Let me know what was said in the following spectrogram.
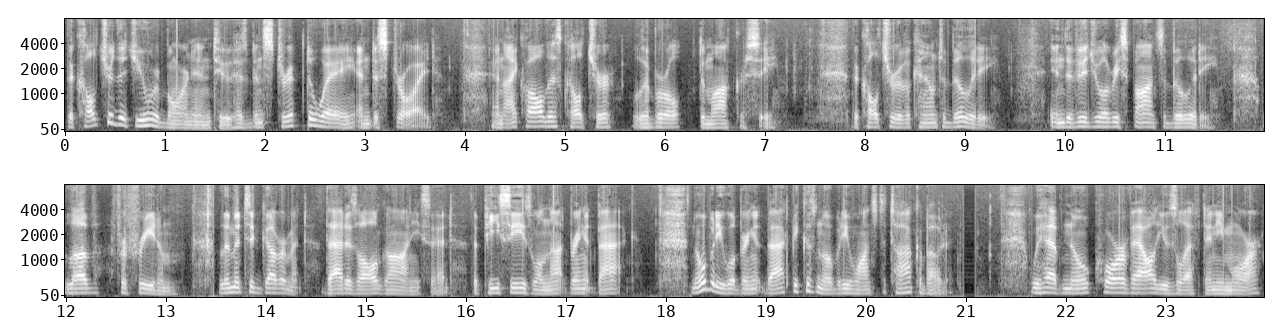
The culture that you were born into has been stripped away and destroyed. And I call this culture liberal democracy, the culture of accountability, individual responsibility, love for freedom, limited government. That is all gone, he said. The PCs will not bring it back. Nobody will bring it back because nobody wants to talk about it. We have no core values left anymore,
